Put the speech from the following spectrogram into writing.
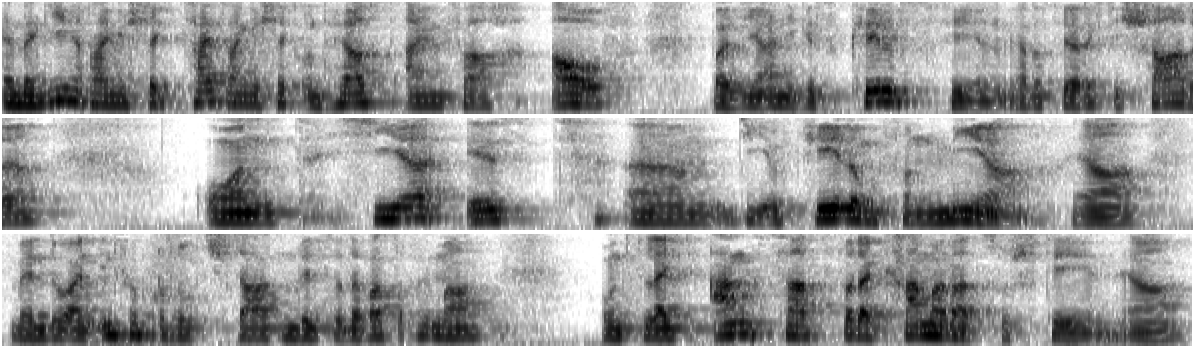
Energie reingesteckt, Zeit reingesteckt und hörst einfach auf, weil dir einige Skills fehlen. Ja, das wäre richtig schade. Und hier ist ähm, die Empfehlung von mir, ja, wenn du ein Infoprodukt starten willst oder was auch immer und vielleicht Angst hast, vor der Kamera zu stehen, ja,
